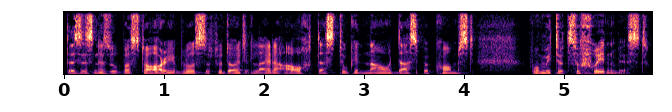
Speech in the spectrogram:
Das ist eine super Story. Bloß das bedeutet leider auch, dass du genau das bekommst, womit du zufrieden bist.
